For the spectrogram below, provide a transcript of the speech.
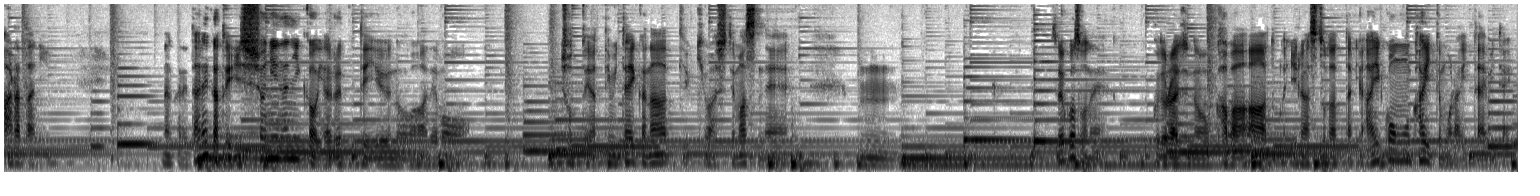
新たになんかね、誰かと一緒に何かをやるっていうのは、でも、ちょっとやってみたいかなっていう気はしてますね。それこそね、クドラジのカバーアートのイラストだったり、アイコンを描いてもらいたいみたいな、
